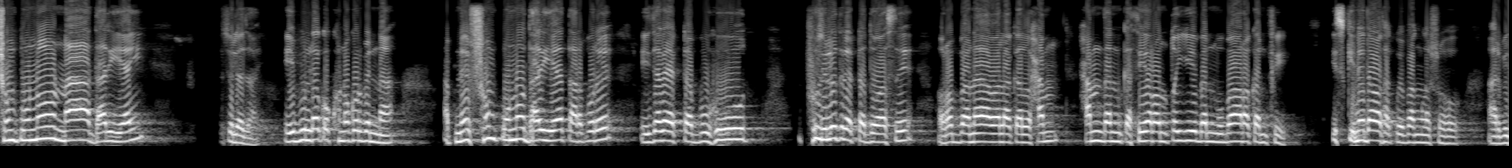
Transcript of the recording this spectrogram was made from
সম্পূর্ণ না দাঁড়িয়েই চলে যায়। এই ভুলটা কখনো করবেন না। আপনি সম্পূর্ণ দাঁড়িয়ে তারপরে এই জায়গায় একটা বহুত ফজিলতের একটা দোয়া আছে হাম হামদান কাসিরান তয়্যিবান মুবারাকান ফি। স্ক্রিনে দেওয়া থাকবে বাংলা সহ আরবি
